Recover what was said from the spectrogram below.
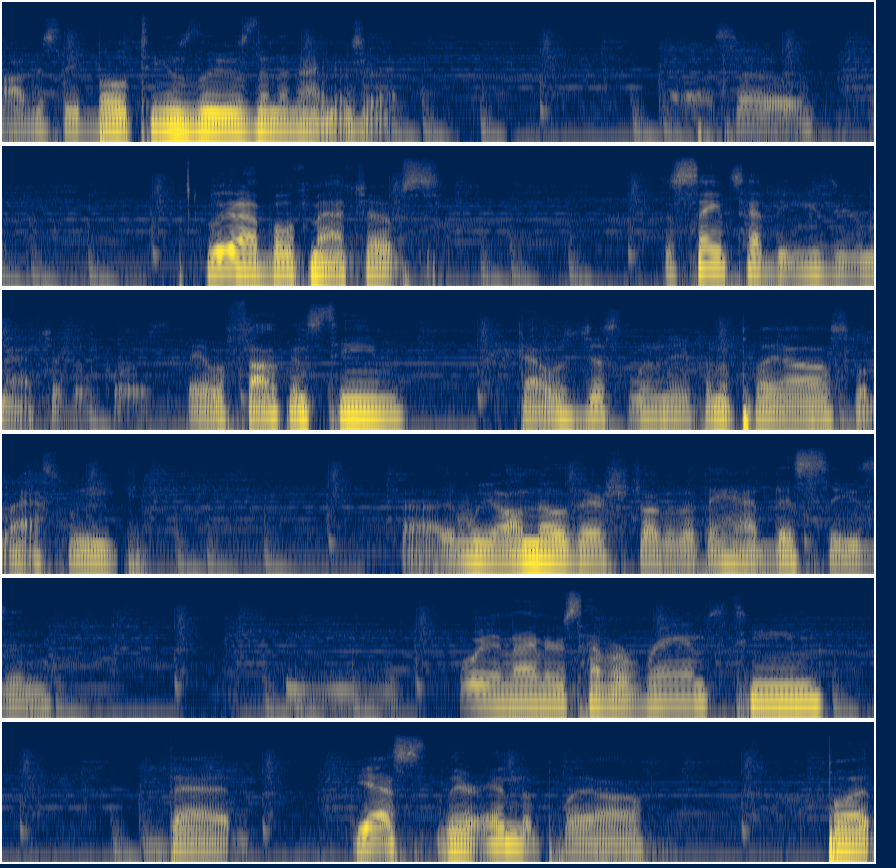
Obviously, both teams lose, then the Niners are in. So, looking at both matchups, the Saints had the easier matchup, of course. They have a Falcons team that was just eliminated from the playoffs last week. Uh, we all know their struggle that they had this season. The 49ers have a Rams team that, yes, they're in the playoff, but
